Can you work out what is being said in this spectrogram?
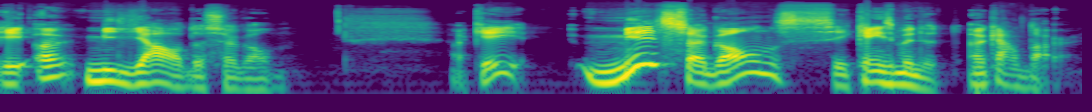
et 1 milliard de secondes. OK? 1000 secondes, c'est 15 minutes, un quart d'heure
